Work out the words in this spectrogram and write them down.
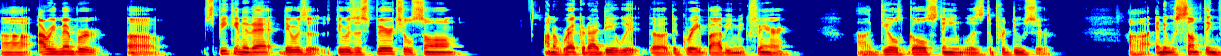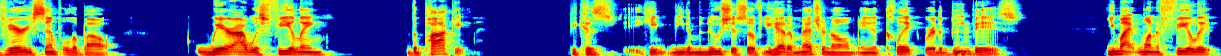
Uh, I remember uh, speaking of that. There was a there was a spiritual song on a record I did with uh, the great Bobby McFerrin. Uh, Gil Goldstein was the producer, uh, and it was something very simple about where I was feeling the pocket because it can be the minutia. So if you had a metronome and a click where the beep is, you might want to feel it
